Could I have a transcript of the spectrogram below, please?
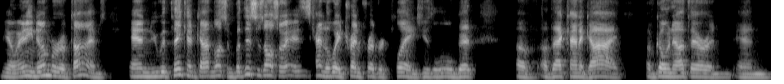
you know, any number of times. And you would think had gotten listen, but this is also it's kind of the way Trent Frederic plays. He's a little bit of, of that kind of guy of going out there and and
